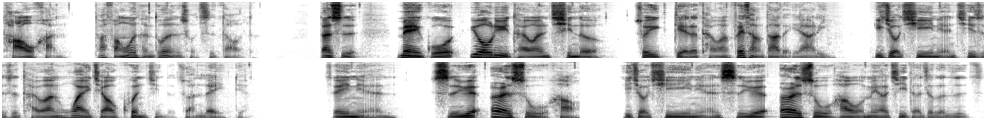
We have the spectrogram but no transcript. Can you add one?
陶涵他访问很多人所知道的。但是美国忧虑台湾亲俄，所以给了台湾非常大的压力。一九七一年其实是台湾外交困境的转捩点。这一年。十月二十五号，一九七一年十月二十五号，我们要记得这个日子，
